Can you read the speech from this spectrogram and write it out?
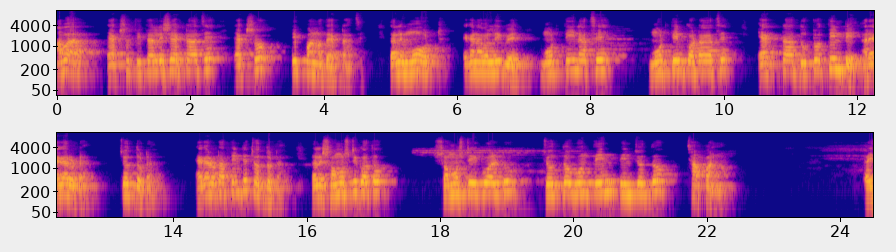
আবার একশো তেতাল্লিশে একটা আছে, একশো তিপ্পান্নতে একটা আছে। তাহলে মোট, এখানে আবার লিখবে, মোট তিন আছে, মোট তিন কটা আছে? একটা, দুটো, তিনটে আর এগারোটা, চোদ্দটা। এগারোটা, তিনটে, চোদ্দটা। তাহলে সমষ্টি কত? সমষ্টি ইকুয়াল টু চোদ্দ গুণ তিন তিন চোদ্দ, ছাপ্পান্ন। এই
